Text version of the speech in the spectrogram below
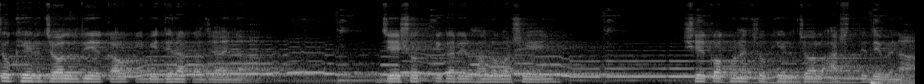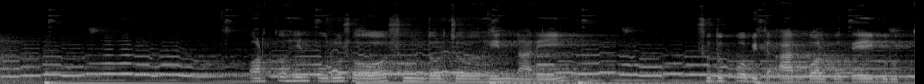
চোখের জল দিয়ে কাউকে বেঁধে রাখা যায় না। যে সত্যিকারের ভালোবাসে, সে কখনো চোখের জল আসতে দেবে না। অর্থহীন পুরুষ ও সৌন্দর্যহীন নারী শুধু কবিতা আর গল্পতেই গুরুত্ব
